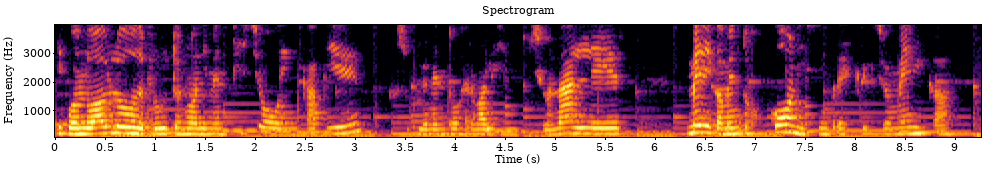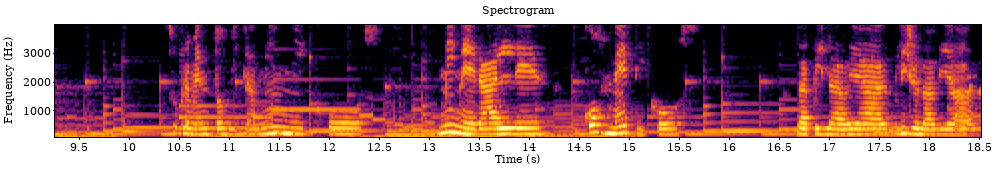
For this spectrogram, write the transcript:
Y cuando hablo de productos no alimenticios, hincapié en suplementos herbales y nutricionales, medicamentos con y sin prescripción médica, suplementos vitamínicos, minerales, cosméticos, lápiz labial, brillo labial,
